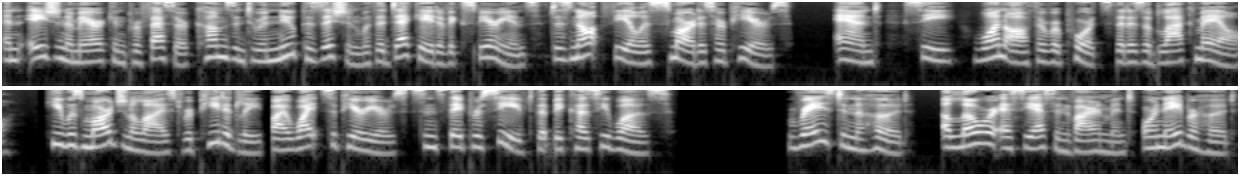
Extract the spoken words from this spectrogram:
An Asian American professor comes into a new position with a decade of experience, does not feel as smart as her peers. And, C. One author reports that as a black male, he was marginalized repeatedly by white superiors since they perceived that because he was raised in the hood, a lower SES environment or neighborhood,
